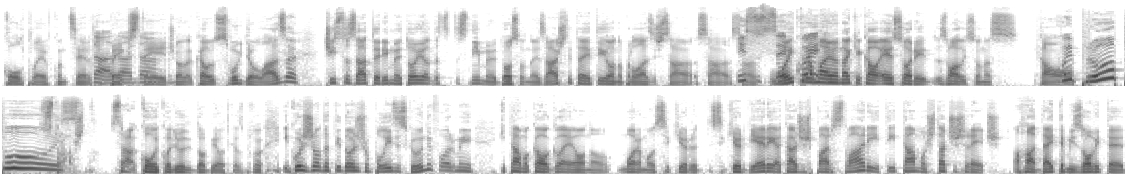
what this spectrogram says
Coldplay koncert, Da, backstage, da. Ono, kao svugdje ulaze, čisto zato jer imaju to i onda snimaju doslovno je zaštita i ti ono prolaziš sa, sa, sa Isuse, lojtrama koji- i onak je kao, e, sorry, zvali su nas kao... Koji propust! Strašno. Stra- koliko ljudi dobije otkaz. I kužiš onda ti dođeš u policijskoj uniformi i tamo kao, gle, ono, moramo secure, the area, kažeš par stvari i ti tamo šta ćeš reći? Aha, dajte mi zovite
